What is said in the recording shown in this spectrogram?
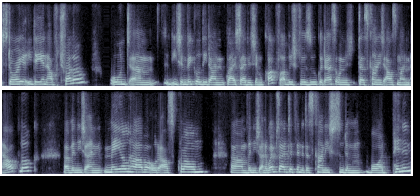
Story-Ideen auf Trello und ähm, ich entwickle die dann gleichzeitig im Kopf, aber ich versuche das und das kann ich aus meinem Outlook, äh, wenn ich ein Mail habe oder aus Chrome, äh, wenn ich eine Webseite finde, das kann ich zu dem Board pinnen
